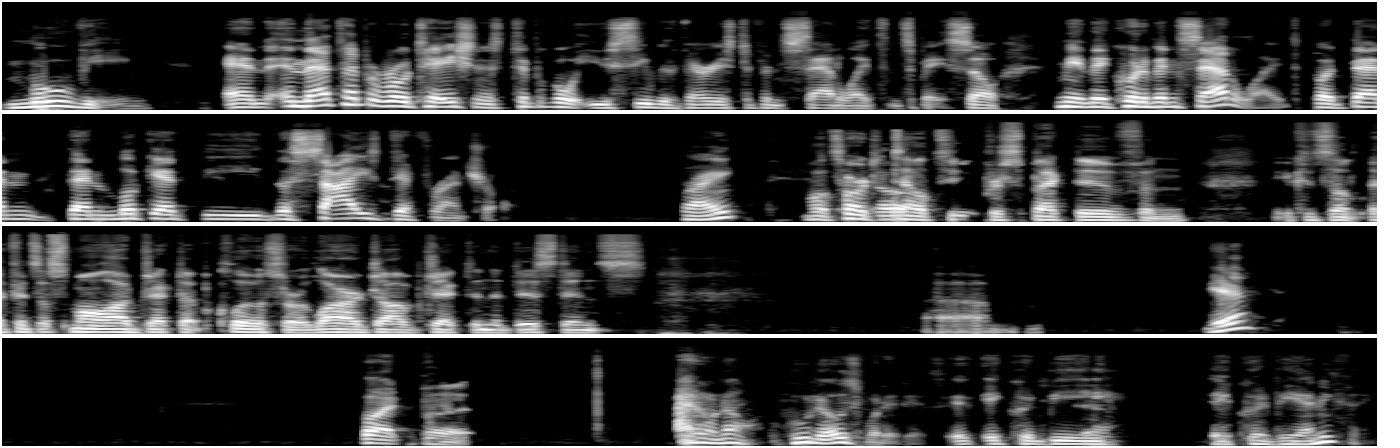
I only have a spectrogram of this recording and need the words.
moving. And and that type of rotation is typical what you see with various different satellites in space. So I mean they could have been satellites, but then then look at the the size differential. Right? Well, it's hard to tell too perspective, and you can tell if it's a small object up close or a large object in the distance. Um, Yeah. But but I don't know. Who knows what it is? It, it could be Yeah. it could be anything.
